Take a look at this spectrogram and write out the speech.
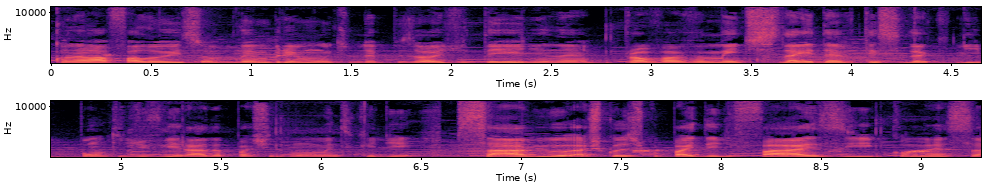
Quando ela falou isso, eu lembrei muito do episódio dele, né? Provavelmente isso daí deve ter sido aquele ponto de virada a partir do momento que ele sabe as coisas que o pai dele faz e começa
